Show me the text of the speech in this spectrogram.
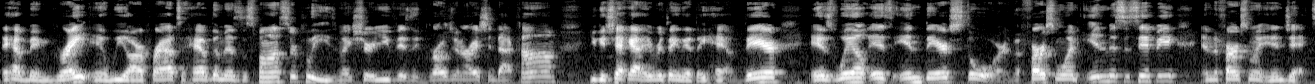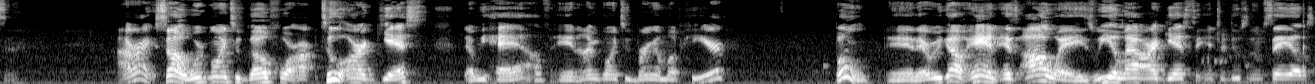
They have been great, and we are proud to have them as a sponsor. Please make sure you visit growgeneration.com. You can check out everything that they have there, as well as in their store. The first one in Mississippi and the first one in Jackson. All right, so we're going to go for our to our guest that we have, and I'm going to bring them up here. Boom. And there we go. And as always, we allow our guests to introduce themselves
